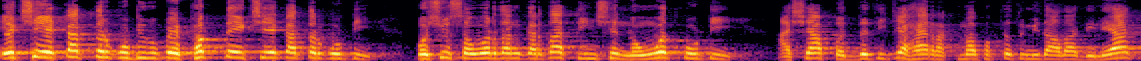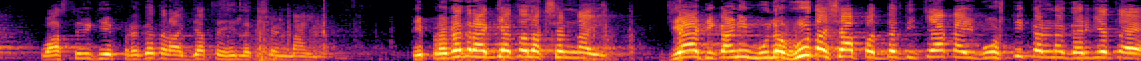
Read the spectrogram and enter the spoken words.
एकशे एकाहत्तर कोटी रुपये. फक्त एकशे एकाहत्तर कोटी. पशुसंवर्धन करता तीनशे नव्वद कोटी. अशा पद्धतीच्या ह्या रकमा फक्त तुम्ही दादा दिल्यात. वास्तविक हे प्रगत राज्याचं हे लक्षण नाही. हे प्रगत राज्याचं लक्षण नाही. ज्या ठिकाणी मूलभूत अशा पद्धतीच्या काही गोष्टी करणं गरजेचं आहे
